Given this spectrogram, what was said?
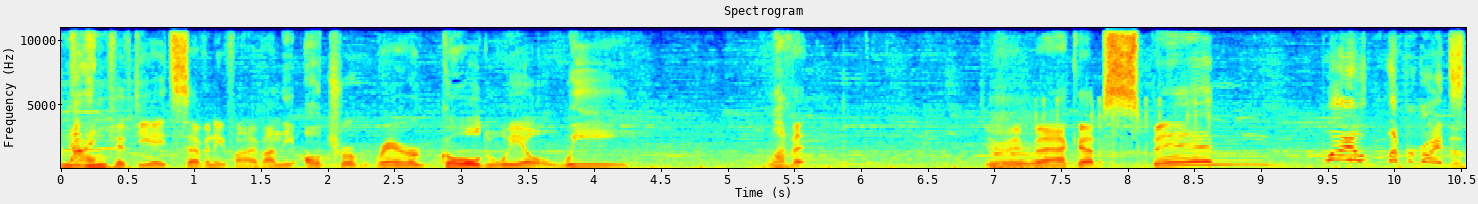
958.75 on the ultra rare gold wheel. We love it. Do a backup spin. Wild Lepre'Coins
